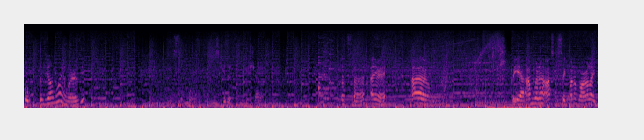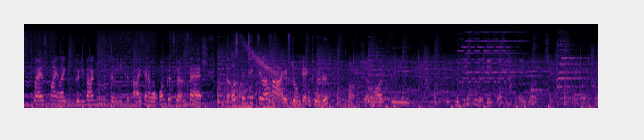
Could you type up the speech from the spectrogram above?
Oh, is he online? Where is he? He's somewhere. He's hidden in the shadow. That's fair. Anyway, um, but yeah, I'm gonna ask Sigma tomorrow, like, where's my like goodie bag from utility? Because I kind of want one. 'cause it's a bit unfair that us particular five don't get included. Oh, it Shadow. might be the people that did that. They work for something. They work for.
